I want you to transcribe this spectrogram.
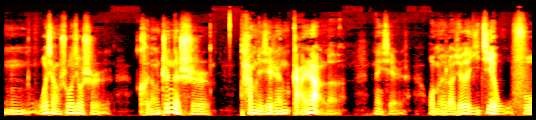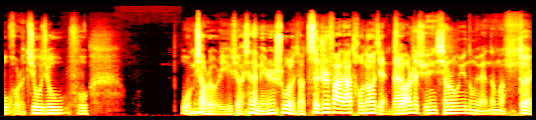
嗯，我想说，就是可能真的是。他们这些人感染了那些人，我们老觉得一介武夫或者赳赳武夫。我们小时候有一句话，现在没人说了，叫四肢发达，头脑简单。主要是形形容运动员的嘛。对，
